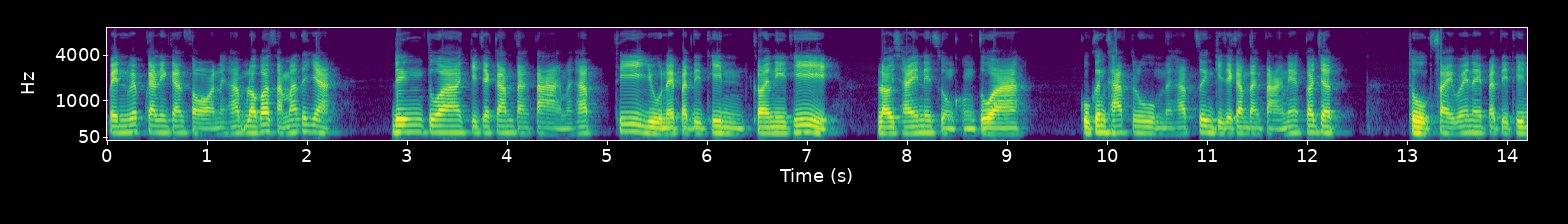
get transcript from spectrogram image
เป็นเว็บการเรียนการสอนนะครับ เราก็สามารถที่จะดึงตัวกิจกรรมต่างๆนะครับ ที่อยู่ในปฏิทิน กรณีที่เราใช้ในส่วนของตัว Google Classroom นะครับ ซึ่งกิจกรรมต่างๆเนี่ยก็จะ ถูกใส่ไว้ในปฏิทิน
